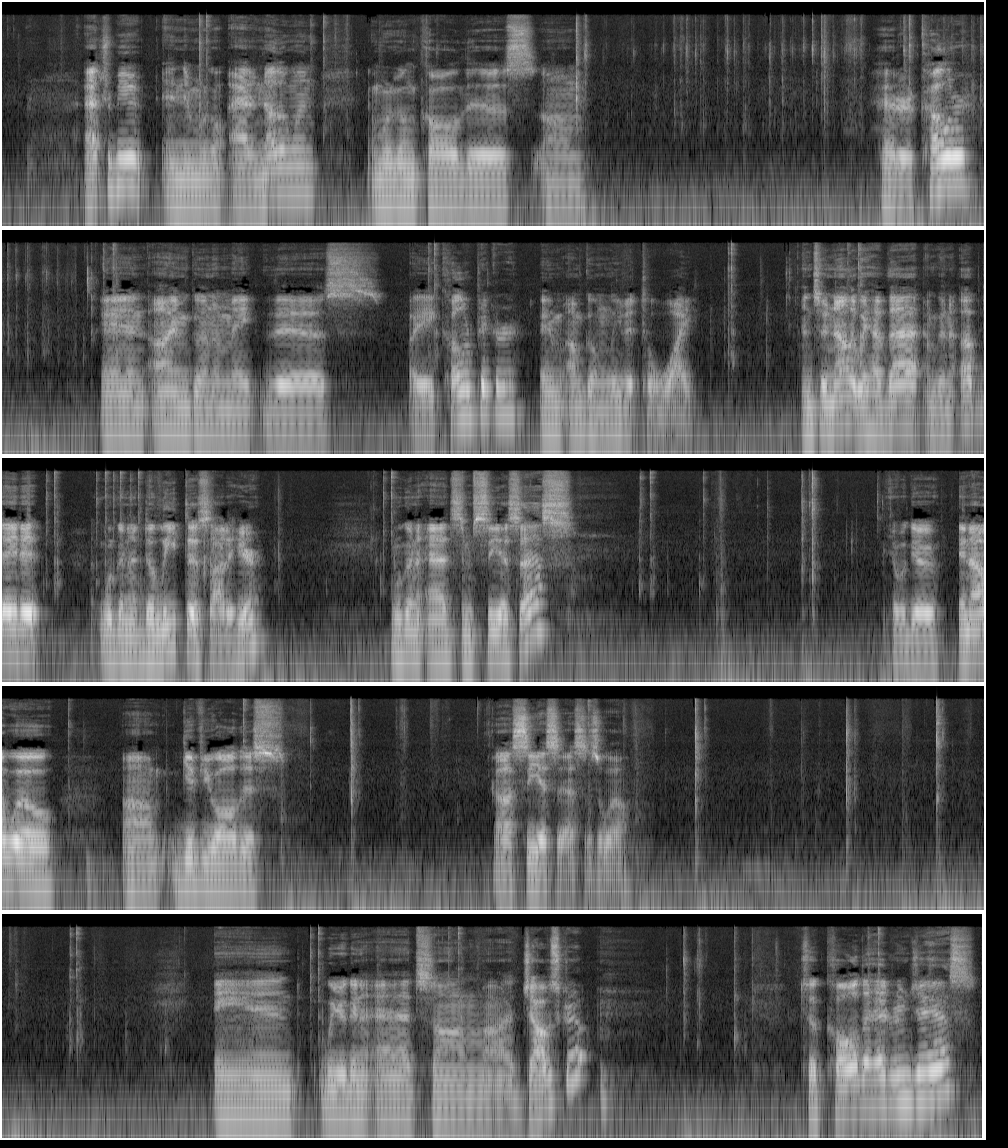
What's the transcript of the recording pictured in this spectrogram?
attribute, and then we're going to add another one, and we're going to call this um, header color, and I'm going to make this a color picker, and I'm going to leave it to white. And so now that we have that, I'm going to update it. We're going to delete this out of here. We're going to add some CSS. There we go. And I will um, give you all this uh, CSS as well. And we are going to add some uh, JavaScript to call the headroom.js.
